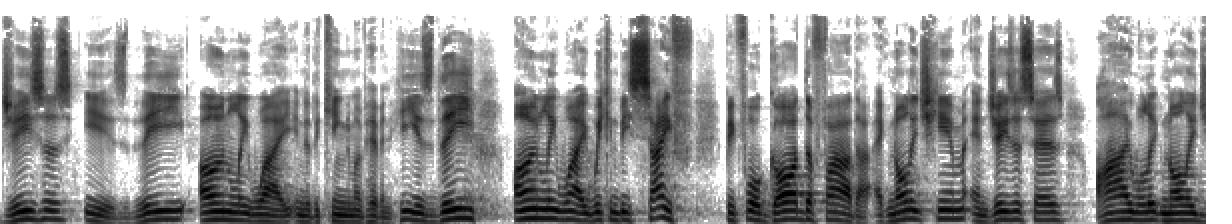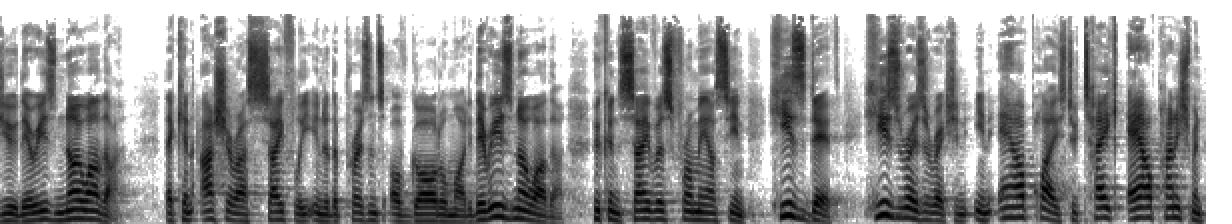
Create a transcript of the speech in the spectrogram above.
Jesus is the only way into the kingdom of heaven. He is the only way we can be safe before God the Father. Acknowledge Him, and Jesus says, I will acknowledge you. There is no other that can usher us safely into the presence of God Almighty. There is no other who can save us from our sin. His death, His resurrection in our place to take our punishment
